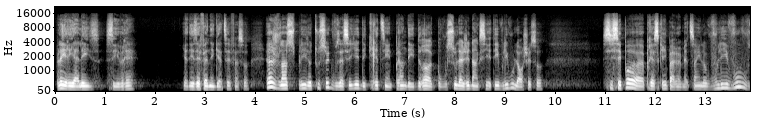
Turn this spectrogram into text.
Puis là, il réalise, c'est vrai, il y a des effets négatifs à ça. Là, je vous en supplie, tous ceux que vous essayez des chrétiens de prendre des drogues pour vous soulager d'anxiété, voulez-vous lâcher ça? si ce n'est pas euh, prescrit par un médecin, voulez-vous vous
